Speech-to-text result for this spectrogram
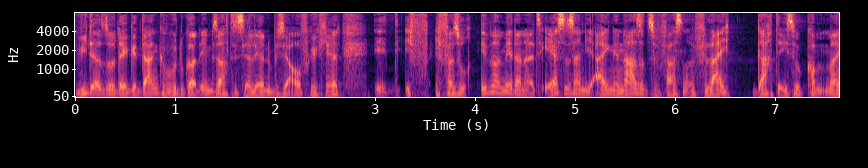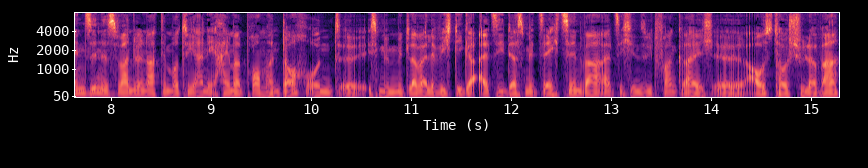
wieder so der Gedanke, wo du gerade eben sagtest, ja Leon, du bist ja aufgeklärt. Ich, ich, versuche immer mir dann als erstes an die eigene Nase zu fassen und vielleicht dachte ich so, kommt mein Sinneswandel nach dem Motto, ja nee, Heimat braucht man doch und äh, ist mir mittlerweile wichtiger, als sie das mit 16 war, als ich in Südfrankreich äh, Austauschschüler war.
